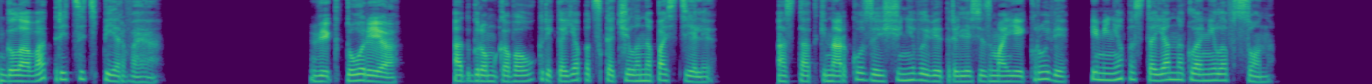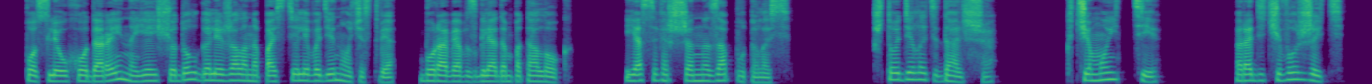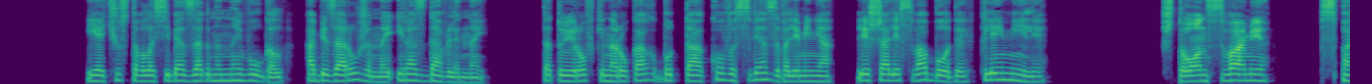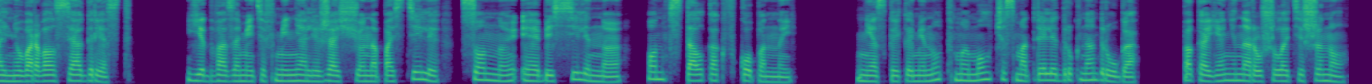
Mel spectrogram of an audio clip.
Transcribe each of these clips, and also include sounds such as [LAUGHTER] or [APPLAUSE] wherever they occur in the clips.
Глава 31. «Виктория!» От громкого укрика я подскочила на постели. Остатки наркоза еще не выветрились из моей крови, и меня постоянно клонило в сон. После ухода Рейна я еще долго лежала на постели в одиночестве, буравя взглядом потолок. Я совершенно запуталась. Что делать дальше? К чему идти? Ради чего жить? Я чувствовала себя загнанной в угол, обезоруженной и раздавленной. Татуировки на руках, будто оковы, связывали меня, лишали свободы, клеймили. «Что он с вами?» В спальню ворвался агрест. Едва заметив меня, лежащую на постели, сонную и обессиленную, он встал как вкопанный. Несколько минут мы молча смотрели друг на друга, пока я не нарушила тишину.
